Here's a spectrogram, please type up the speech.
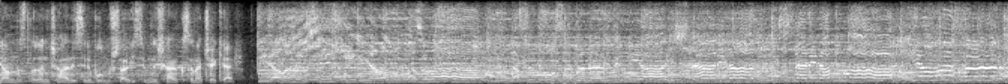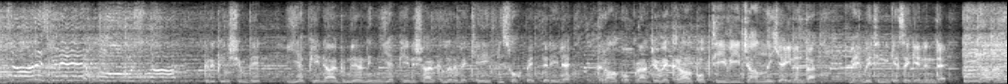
Yalnızlığın Çaresini Bulmuşlar isimli şarkısına çeker. Yalan eksik yepyeni albümlerinin yepyeni şarkıları ve keyifli sohbetleriyle Kral Pop Radyo ve Kral Pop TV canlı yayınında Mehmet'in gezegeninde. Yalan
